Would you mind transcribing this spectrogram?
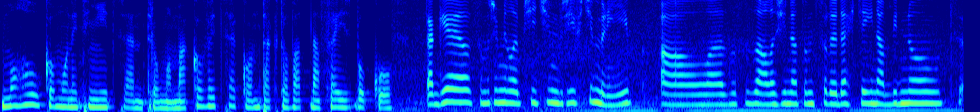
mohou komunitní centrum Makovice kontaktovat na Facebooku. Tak je samozřejmě lepší, čím dřív, tím líp, ale zase záleží na tom, co lidé chtějí nabídnout, eh,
